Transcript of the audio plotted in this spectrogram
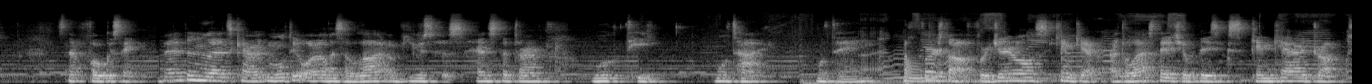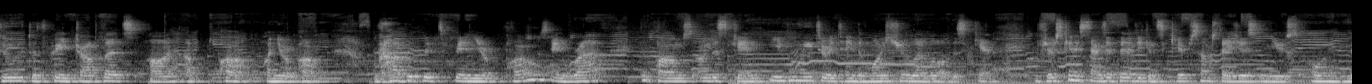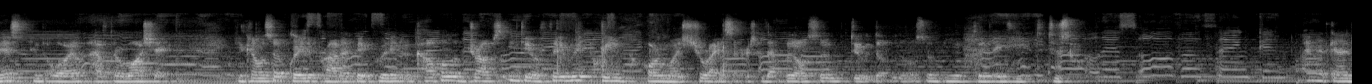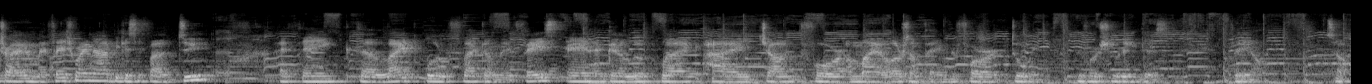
It's not focusing. Benton Let's Carrot Multi-Oil has a lot of uses, hence the term multi, multi, multi. First off, for general skincare, at the last stage of basic skincare, drop 2 to 3 droplets on a palm, on your palm. Rub it between your palms and wrap the palms on the skin evenly to retain the moisture level of the skin. If your skin is sensitive, you can skip some stages and use only mist and oil after washing. You can also upgrade the product by putting a couple of drops into your favorite cream or moisturizer. So that would also do that would also be a good idea to do so. Gonna try it on my face right now because if I do, I think the light will reflect on my face and I'm gonna look like I jogged for a mile or something before doing before shooting this video. So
